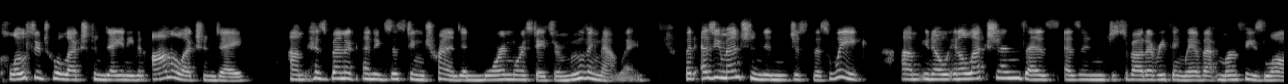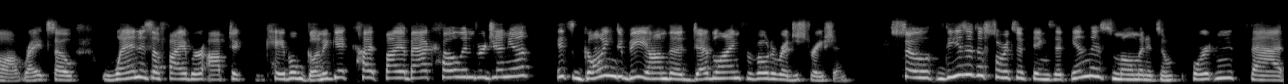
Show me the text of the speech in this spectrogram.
closer to election day and even on election day um, has been a, an existing trend and more and more states are moving that way. But as you mentioned in just this week um, you know, in elections, as as in just about everything, we have that Murphy's law, right? So when is a fiber optic cable going to get cut by a backhoe in Virginia? It's going to be on the deadline for voter registration. So these are the sorts of things that in this moment, it's important that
